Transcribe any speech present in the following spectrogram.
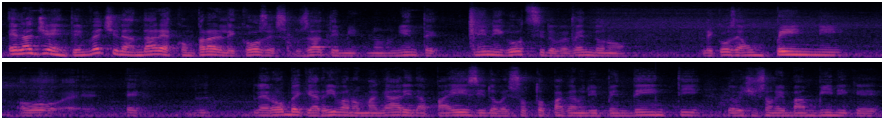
e la gente invece di andare a comprare le cose, scusatemi, non ho niente, nei negozi dove vendono le cose a un penny o eh, le robe che arrivano magari da paesi dove sottopagano i dipendenti, dove ci sono i bambini che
